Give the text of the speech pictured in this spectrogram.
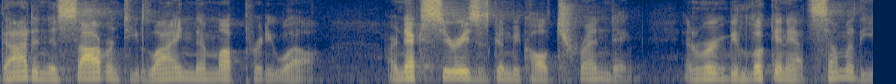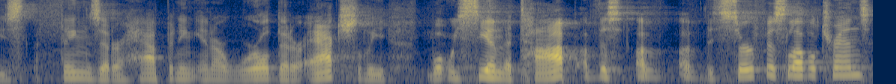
God and His sovereignty line them up pretty well. Our next series is going to be called Trending. And we're going to be looking at some of these things that are happening in our world that are actually what we see on the top of, this, of, of the surface level trends.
